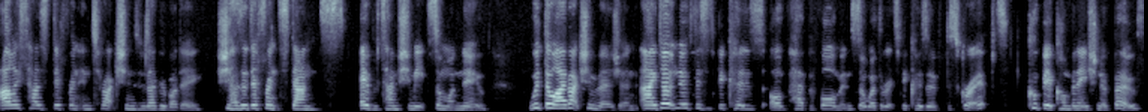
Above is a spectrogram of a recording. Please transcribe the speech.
Alice has different interactions with everybody. She has a different stance every time she meets someone new. With the live action version, I don't know if this is because of her performance or whether it's because of the script, could be a combination of both.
